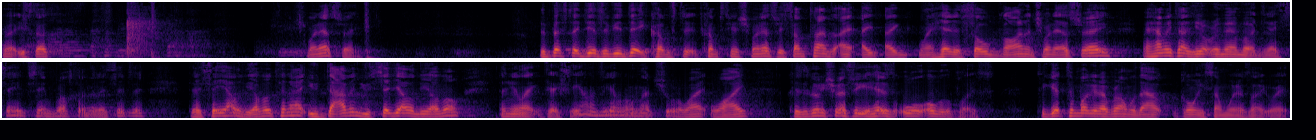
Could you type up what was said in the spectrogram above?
Right, you start. Shemon Esrei. The best ideas of your day comes to comes to Shemon Esrei. Sometimes I, I, I, my head is so gone in Shemon Esrei. But how many times you don't remember? Did I say the same bracha? Did I say the same? Did I say Yalav Yavo tonight? You daven, you said Yalav Yavo, and you're like, did I say Yalav Yavo? I'm not sure. Why? Why? Because during Shemon Esrei, your head is all over the place. To get to Magen Avram without going somewhere is like, right.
